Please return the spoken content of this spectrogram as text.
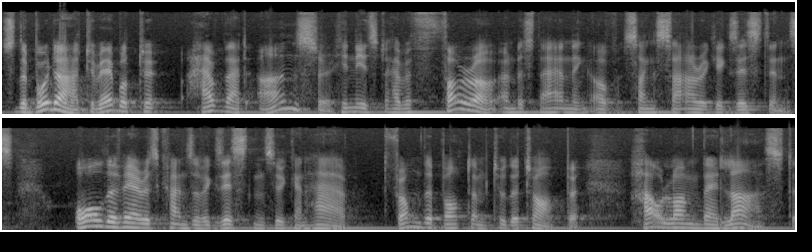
So the Buddha, to be able to have that answer, he needs to have a thorough understanding of samsaric existence, all the various kinds of existence you can have, from the bottom to the top, how long they last,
